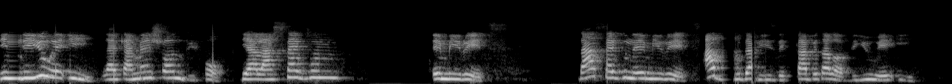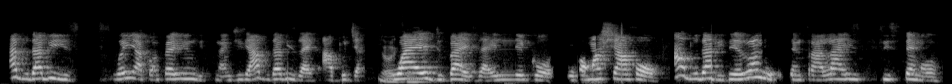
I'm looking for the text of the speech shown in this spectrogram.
in the UAE, like I mentioned before, there are seven Emirates that seven Emirates, Abu Dhabi is the capital of the UAE. Abu Dhabi is, when you are comparing with Nigeria, Abu Dhabi is like Abuja, okay. while Dubai is like Lagos, the commercial hub. Abu Dhabi, they run a centralized system of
